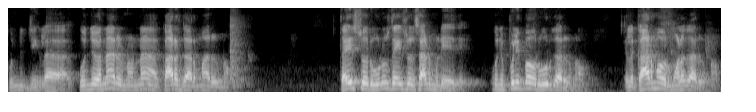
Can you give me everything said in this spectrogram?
புரிஞ்சுச்சிங்களா? கொஞ்சம் என்ன இருக்கணும்னா காரஞ்சாரமாக இருக்கணும். தயிர் சோறு உணவு தயிர் சோறு சாப்பிட முடியாது. கொஞ்சம் புளிப்பாக ஒரு ஊருக்காக இருக்கணும். இல்லை காரமாக ஒரு மிளகா இருக்கணும்.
